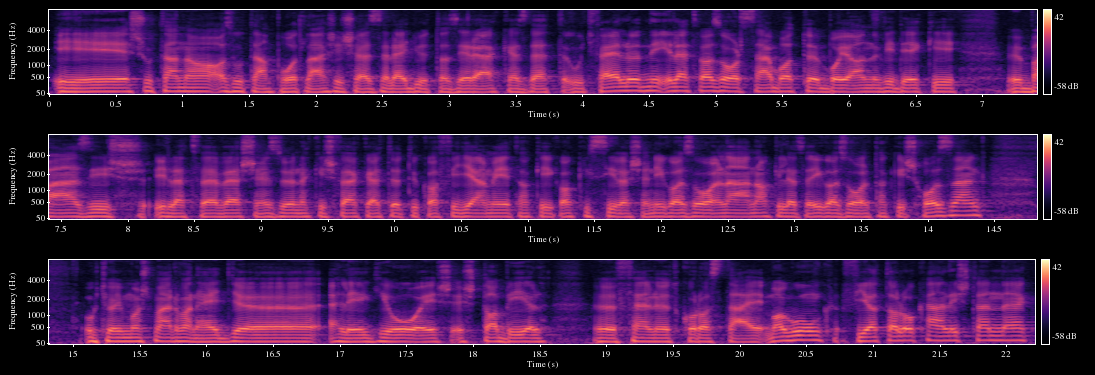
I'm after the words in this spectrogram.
és utána az utánpótlás is ezzel együtt azért elkezdett úgy fejlődni, illetve az országban több olyan vidéki bázis, illetve versenyzőnek is felkeltöttük a figyelmét, akik, akik szívesen igazolnának, illetve igazoltak is hozzánk. Úgyhogy most már van egy elég jó és, és stabil felnőtt korosztály magunk, fiatalok, hál' Istennek,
